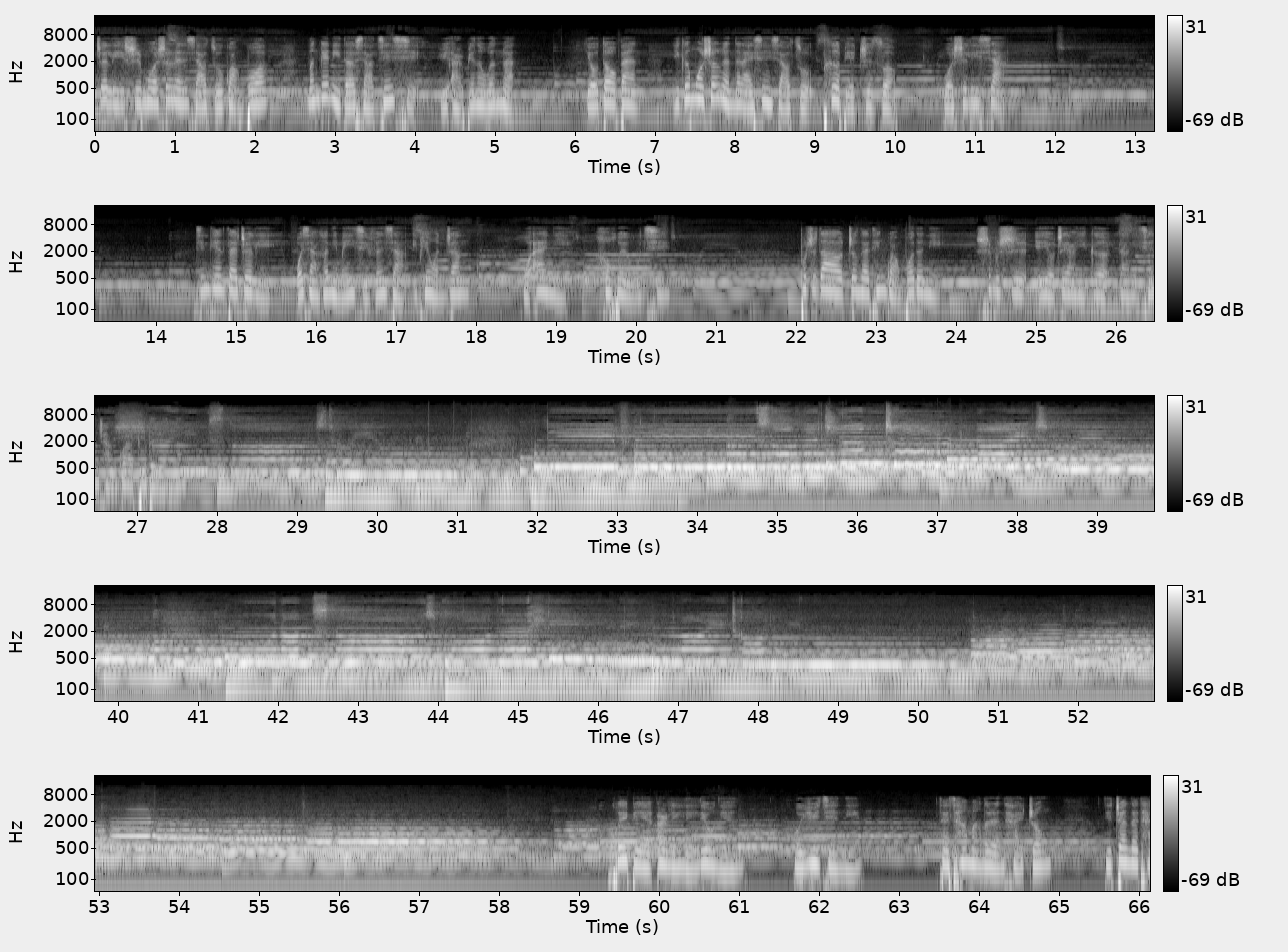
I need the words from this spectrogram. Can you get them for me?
这里是陌生人小组广播，能给你的小惊喜与耳边的温暖，由豆瓣一个陌生人的来信小组特别制作，我是立夏。今天在这里，我想和你们一起分享一篇文章，我爱你，后会无期。不知道正在听广播的你，是不是也有这样一个让你牵肠挂肚的人呢？close to you.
